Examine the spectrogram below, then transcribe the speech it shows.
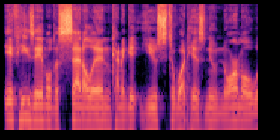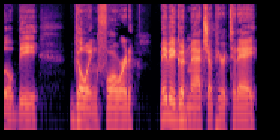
if he's able to settle in, kind of get used to what his new normal will be going forward. Maybe a good matchup here today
